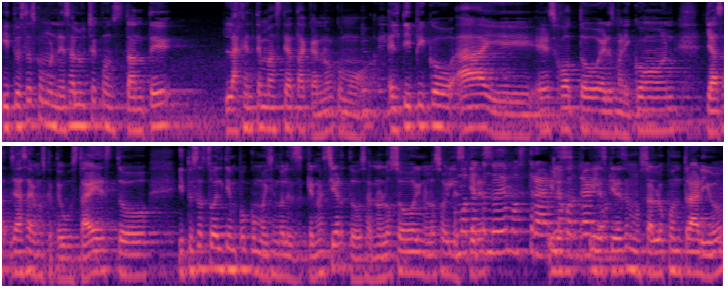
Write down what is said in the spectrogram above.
y tú estás como en esa lucha constante, la gente más te ataca, ¿no? Como el típico, ay, eres joto, eres maricón, ya, ya sabemos que te gusta esto, y tú estás todo el tiempo como diciéndoles que no es cierto, o sea, no lo soy, no lo soy, les Como quieres... tratando de demostrar y les, lo contrario. y les quieres demostrar lo contrario,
